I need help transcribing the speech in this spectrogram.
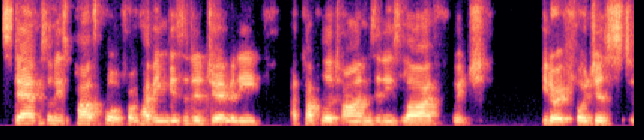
Stamps on his passport from having visited Germany a couple of times in his life, which, you know, for just,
